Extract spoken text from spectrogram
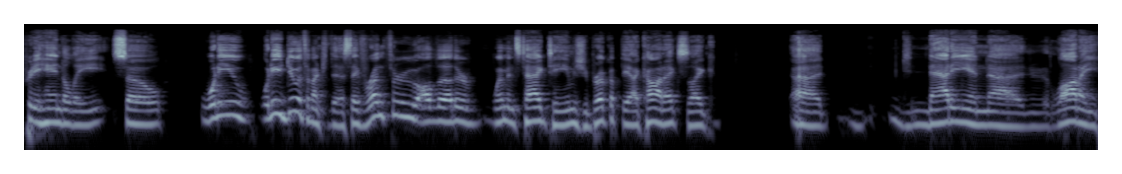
pretty handily. So what do you what do you do with them after this? They've run through all the other women's tag teams. You broke up the iconics like uh Natty and uh Lana you,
